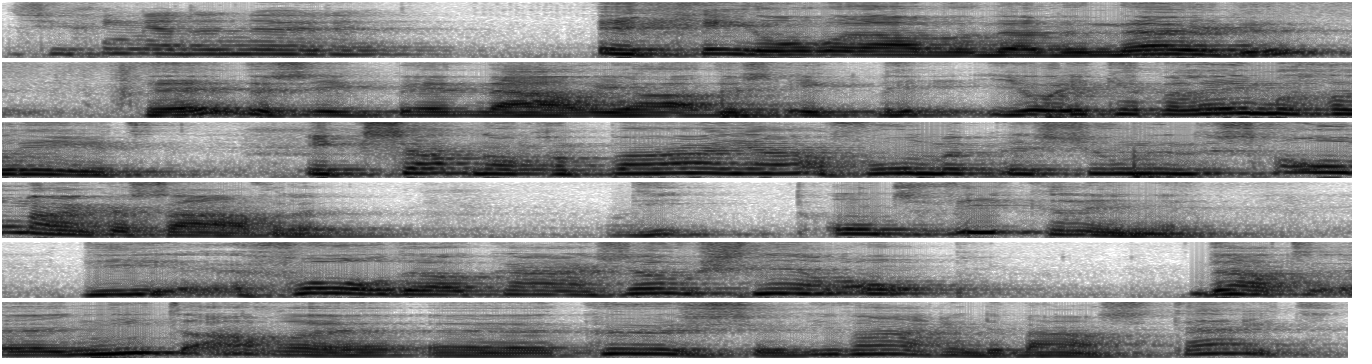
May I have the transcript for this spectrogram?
Dus u ging naar de Neude. Ik ging onder andere naar de Neuden. Hè? Dus ik ben, nou ja, dus ik, joh, ik heb alleen maar geleerd. Ik zat nog een paar jaar voor mijn pensioen in de schoonmakerszaten. Die ontwikkelingen, die eh, volgden elkaar zo snel op. Dat eh, niet alle eh, cursussen, die waren in de basis tijd.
